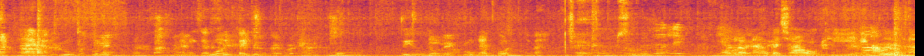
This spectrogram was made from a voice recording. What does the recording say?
นักไทยแบบลูกมันตัวเล็กฟังอันนี้ก็ขึ้นไปเดินไปไปมุมวิวตัวเล็กลูกด้านบนใช่ไหมใช่มุมสูงเหมือนเรานั่งกระเช้าที่ริมเวอร์นะ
